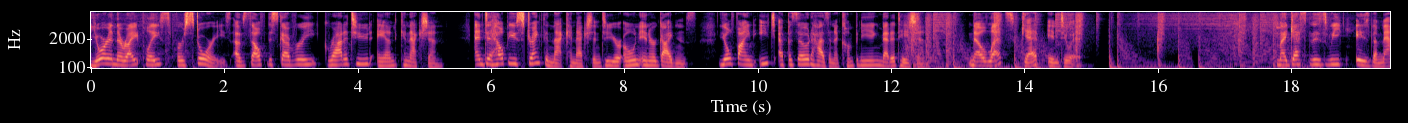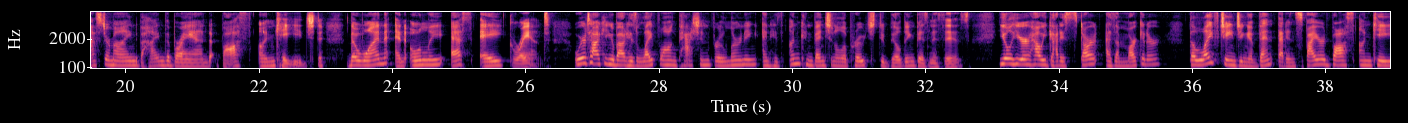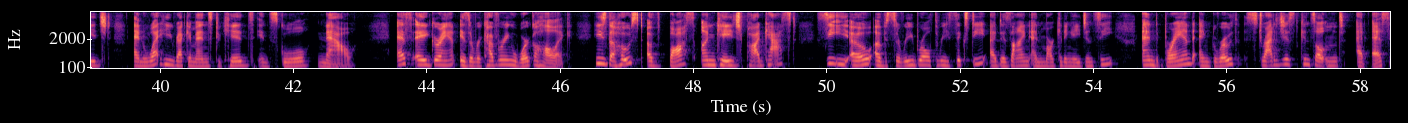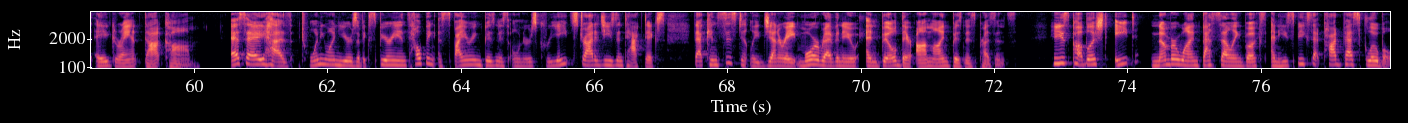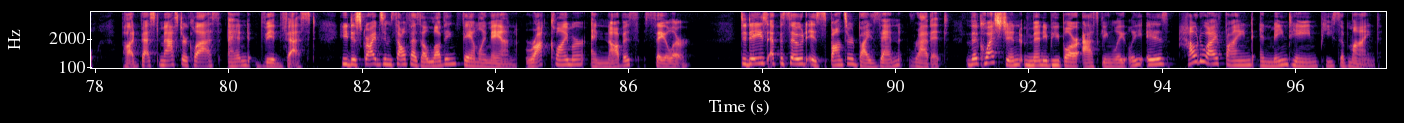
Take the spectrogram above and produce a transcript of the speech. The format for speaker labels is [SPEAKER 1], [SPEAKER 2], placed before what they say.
[SPEAKER 1] You're in the right place for stories of self discovery, gratitude, and connection. And to help you strengthen that connection to your own inner guidance, you'll find each episode has an accompanying meditation. Now let's get into it. My guest this week is the mastermind behind the brand Boss Uncaged, the one and only S.A. Grant. We're talking about his lifelong passion for learning and his unconventional approach to building businesses. You'll hear how he got his start as a marketer, the life changing event that inspired Boss Uncaged, and what he recommends to kids in school now. S.A. Grant is a recovering workaholic. He's the host of Boss Uncaged podcast, CEO of Cerebral 360, a design and marketing agency, and brand and growth strategist consultant at sagrant.com. SA has 21 years of experience helping aspiring business owners create strategies and tactics that consistently generate more revenue and build their online business presence. He's published eight number one best selling books, and he speaks at Podfest Global, Podfest Masterclass, and VidFest. He describes himself as a loving family man, rock climber, and novice sailor. Today's episode is sponsored by Zen Rabbit. The question many people are asking lately is how do I find and maintain peace of mind?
